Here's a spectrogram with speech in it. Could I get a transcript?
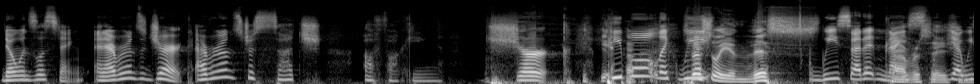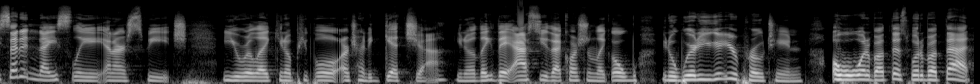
no one's listening and everyone's a jerk. Everyone's just such a fucking jerk. People like we Especially in this we said it nicely. Yeah, we said it nicely in our speech. You were like, you know, people are trying to get you. You know, like they asked you that question, like, oh, you know, where do you get your protein? Oh, well, what about this? What about that?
